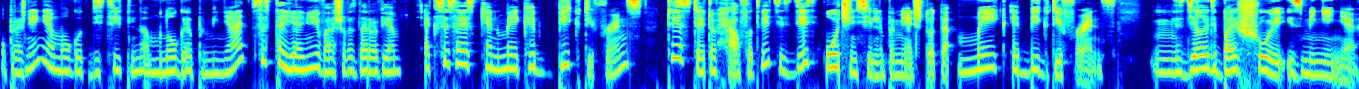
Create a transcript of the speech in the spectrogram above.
Упражнения могут действительно многое поменять в состоянии вашего здоровья. Exercise can make a big difference – to a state of health. Вот видите, здесь очень сильно поменять что-то. Make a big difference. Сделать большое изменение.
